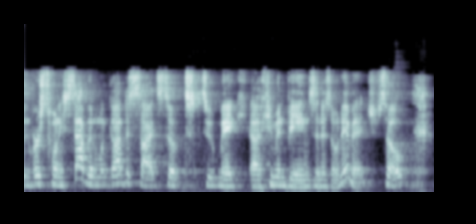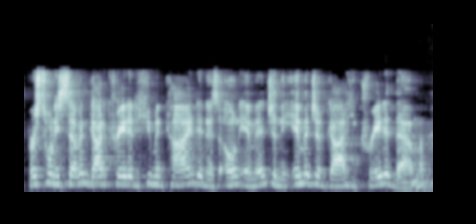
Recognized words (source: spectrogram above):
in verse 27 when God decides to, to make uh, human beings in his own image. So, verse 27 God created humankind in his own image. In the image of God, he created them.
